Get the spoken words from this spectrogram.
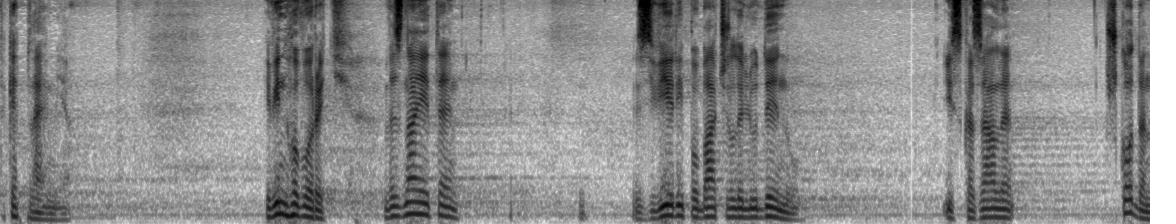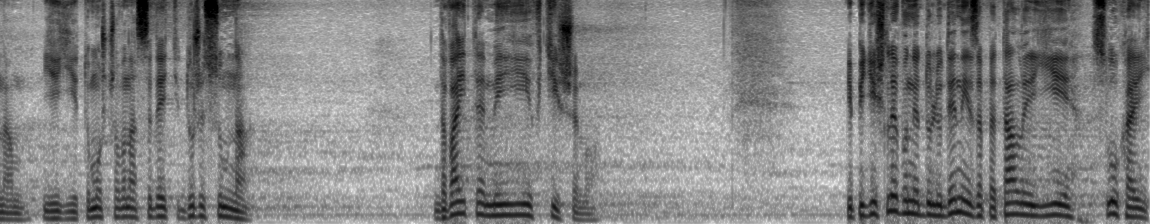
таке плем'я. І він говорить: ви знаєте, звірі побачили людину і сказали, шкода нам її, тому що вона сидить дуже сумна. Давайте ми її втішимо. І підійшли вони до людини і запитали її: слухай,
